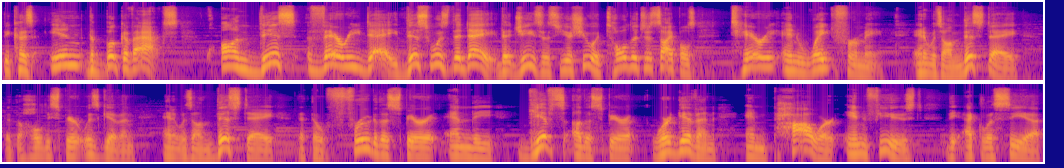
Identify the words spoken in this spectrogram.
because in the book of Acts, on this very day, this was the day that Jesus, Yeshua, told the disciples, Tarry and wait for me. And it was on this day that the Holy Spirit was given. And it was on this day that the fruit of the Spirit and the gifts of the Spirit were given, and power infused the ecclesia,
